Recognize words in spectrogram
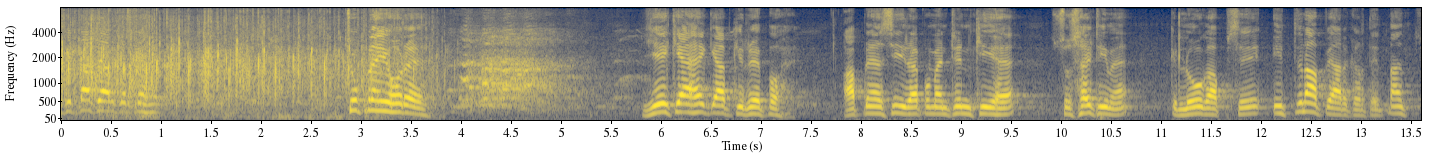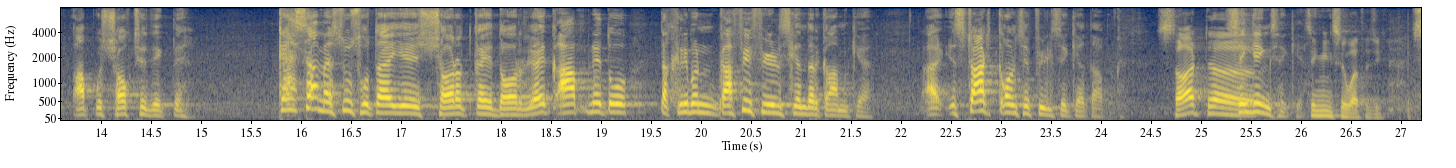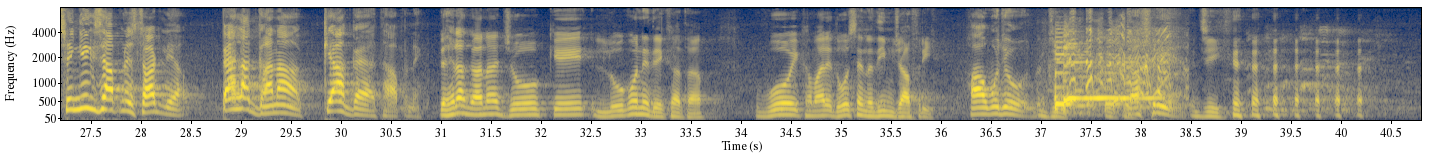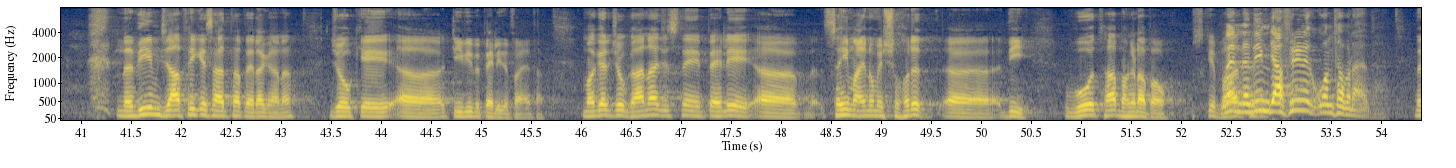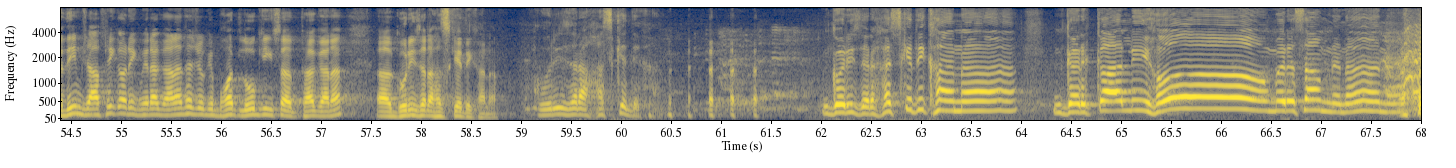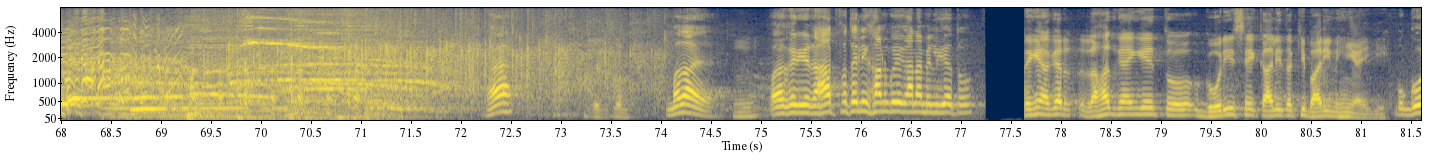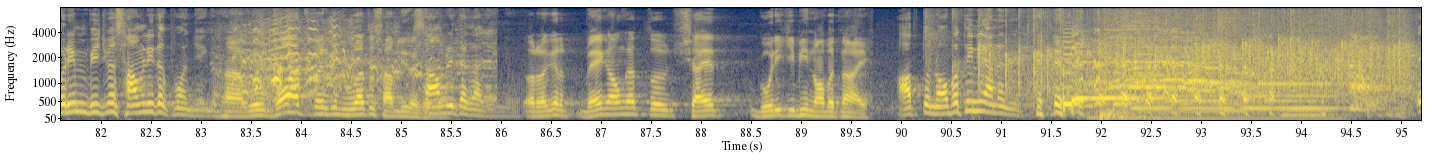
कितना प्यार करते हैं। चुप नहीं हो रहे। ये क्या है कि आपकी रेपो है? आपने ऐसी रेपो मेंटेन की है सोसाइटी में कि लोग आपसे इतना प्यार करते हैं इतना आपको शौक से देखते हैं। कैसा महसूस होता है ये शहरत का ये दौर? एक आपने तो तकरीबन काफ़ी फील्ड्स के अंदर काम किया स्टार्ट कौन से फ़ील्ड से किया था आपने? स्टार्ट सिंगिंग से किया। सिंगिंग से हुआ था जी। सिंगिंग से आपने स्टार्ट लिया। पहला गाना क्या गाया था आपने? पहला गाना जो कि लोगों ने देखा था वो एक हमारे दोस्त है नदीम जाफरी। हाँ वो जो जी। जाफरी है। जी। नदीम जाफरी के साथ था पहला गाना जो कि टीवी पे पहली दफ़ा आया था। मगर जो गाना जिसने पहले अ, सही मायनों में शोहरत अ, दी वो था भंगड़ा पाओ उसके बाद नदीम जाफरी ने कौन सा बनाया था? नदीम जाफरी का और एक मेरा गाना था जो कि बहुत लोग ही सब था गाना गोरी ज़रा हंस के दिखाना। गोरी जरा हंस के दिखाना। गोरी जरा हंस के दिखाना गर काली हो मेरे सामने नाना। है? मज़ा है और अगर ये राहत फतेह अली खान को ये गाना मिल गया तो? देखिए अगर राहत गाएँगे तो गोरी से काली तक की बारी नहीं आएगी। वो गोरी में बीच में सामली तक पहुँच जाएँगे। हाँ वो बहुत बिल्कुल हुआ तो सामली तक सामली तक आ जाएँगे। और अगर मैं गाऊँगा तो शायद गोरी की भी नौबत ना आए। आप तो नौबत ही नहीं आने दें।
